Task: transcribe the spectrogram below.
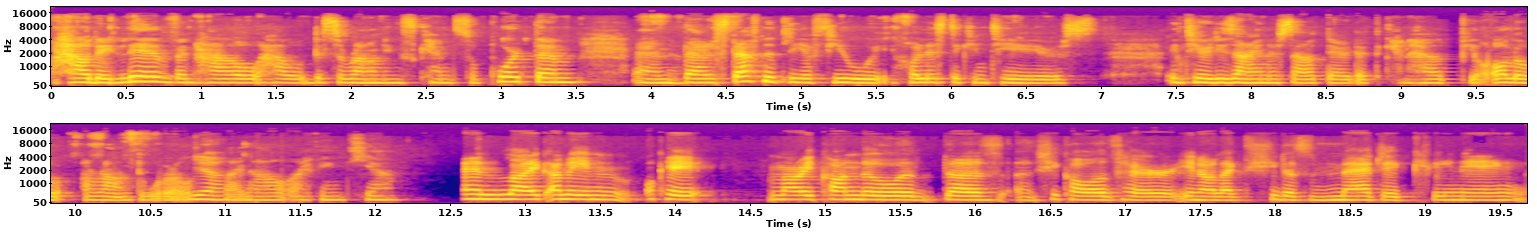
how they live and how how the surroundings can support them and yeah. there's definitely a few holistic interiors interior designers out there that can help you all around the world yeah. by now, I think. Yeah. And like, I mean, okay, Marie Kondo does, she calls her, you know, like she does magic cleaning.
